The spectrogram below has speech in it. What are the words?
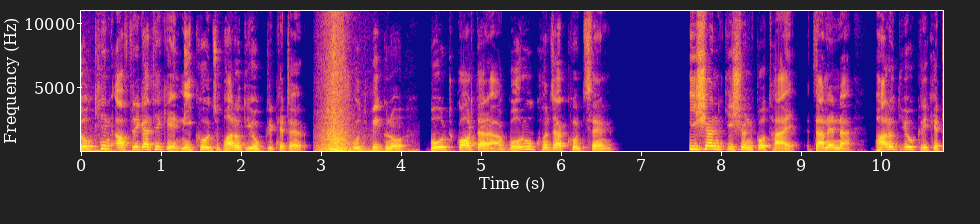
দক্ষিণ আফ্রিকা থেকে নিখোঁজ ভারতীয় ক্রিকেটার। উদ্বিগ্ন বোর্ড কর্তারা গরু খোঁজা খুঁজছেন। ঈশান কিশন কোথায় জানেন না ভারতীয় ক্রিকেট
